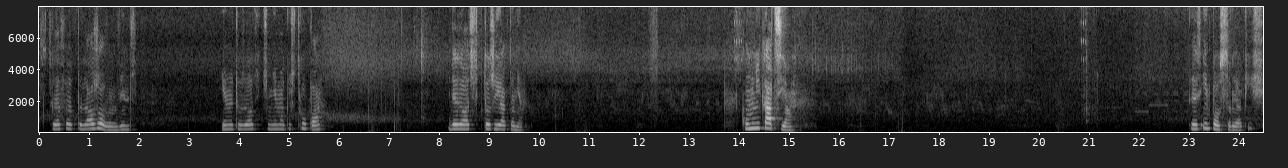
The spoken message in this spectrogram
strefę plażową, więc idziemy tu zobaczyć, czy nie ma jakiegoś trupa. Idę zobaczyć, kto żyje, jak to nie. Komunikacja. Jest impostor jakiś.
